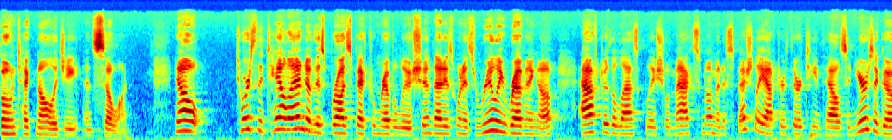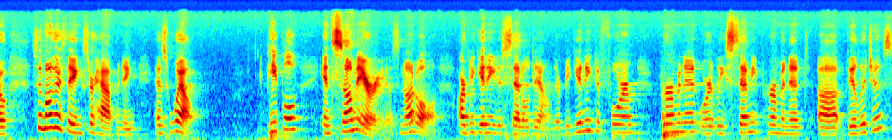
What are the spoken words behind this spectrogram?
bone technology, and so on. Now, towards the tail end of this broad spectrum revolution, that is when it's really revving up, after the last glacial maximum, and especially after 13,000 years ago, some other things are happening as well. People in some areas, not all, are beginning to settle down. They're beginning to form permanent or at least semi-permanent uh, villages,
